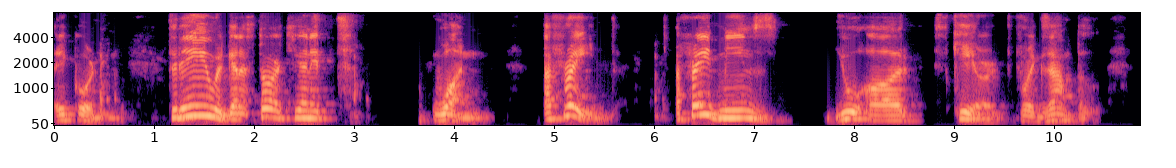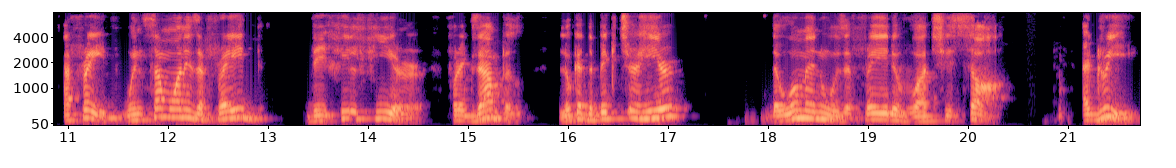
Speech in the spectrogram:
recording. Today we're gonna start unit one. Afraid. Afraid means you are scared. For example, afraid. When someone is afraid, they feel fear. For example, look at the picture here. The woman was afraid of what she saw. Agree.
